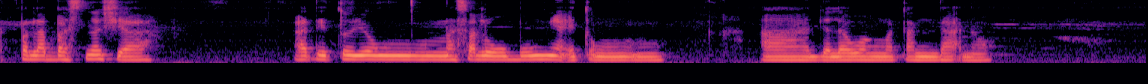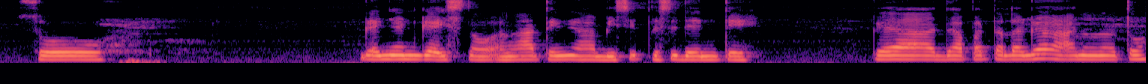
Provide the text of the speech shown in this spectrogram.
at palabas na siya. At ito yung nasa lubong niya itong ah, dalawang matanda no? So ganyan guys no? Ang ating ah, vice presidente. Kaya dapat talaga ano na to?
